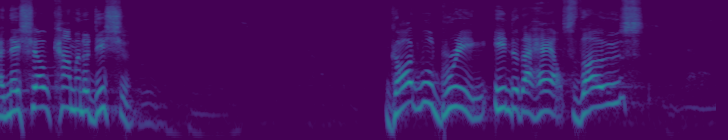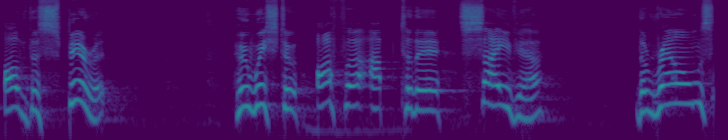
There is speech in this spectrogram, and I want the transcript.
And there shall come an addition. God will bring into the house those of the Spirit who wish to offer up to their Saviour the realms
